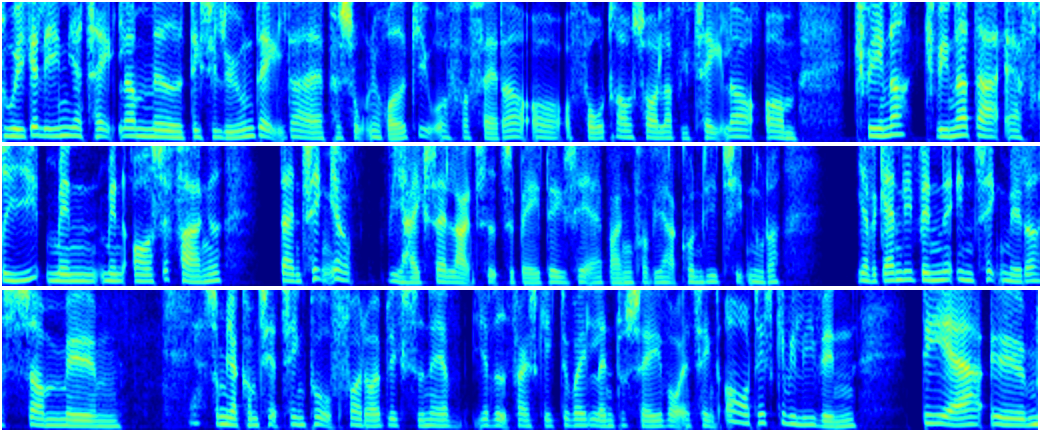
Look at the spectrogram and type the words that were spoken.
Du er ikke alene. Jeg taler med Desi Løvendal, der er personlig rådgiver, forfatter og, foredragsholder. Vi taler om kvinder, kvinder, der er frie, men, men også fanget. Der er en ting, jeg, vi har ikke så lang tid tilbage, Daisy, jeg er bange for, vi har kun lige 10 minutter. Jeg vil gerne lige vende en ting med dig, som, øh, ja. som jeg kom til at tænke på for et øjeblik siden. Jeg, jeg ved faktisk ikke, det var et eller andet, du sagde, hvor jeg tænkte, åh, det skal vi lige vende. Det er, øh,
